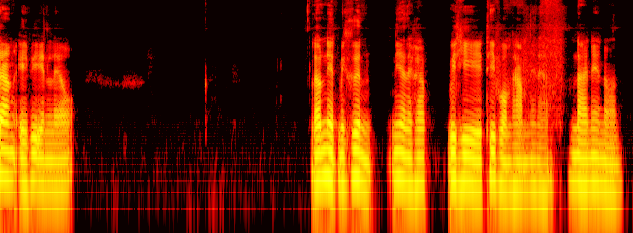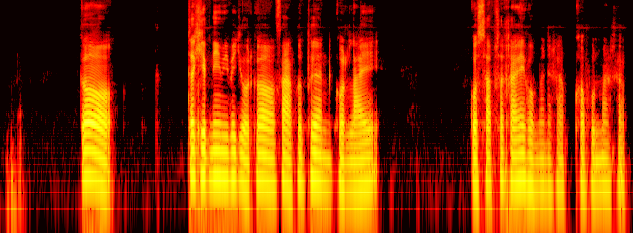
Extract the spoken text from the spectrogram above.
ตั้ง APN แล้ว แล้วเน็ตไม่ขึ้น เนี่ยเลยครับ วิธีที่ผมทำเนี่ยนะครับ ได้แน่นอน ก็ถ้าคลิปนี้มีประโยชน์ก็ฝากเพื่อนๆ กดไลค์ กด Subscribe ให้ผมด้วยนะครับ ขอบคุณมากครับ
